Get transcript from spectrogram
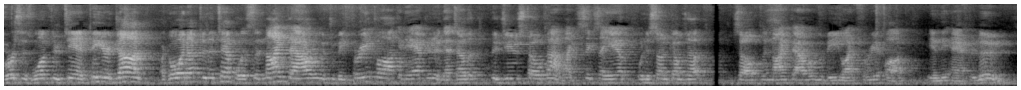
Verses 1 through 10. Peter and John are going up to the temple. It's the ninth hour, which will be 3 o'clock in the afternoon. That's how the, the Jews told time, like 6 a.m. when the sun comes up. So the ninth hour would be like 3 o'clock in the afternoon.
